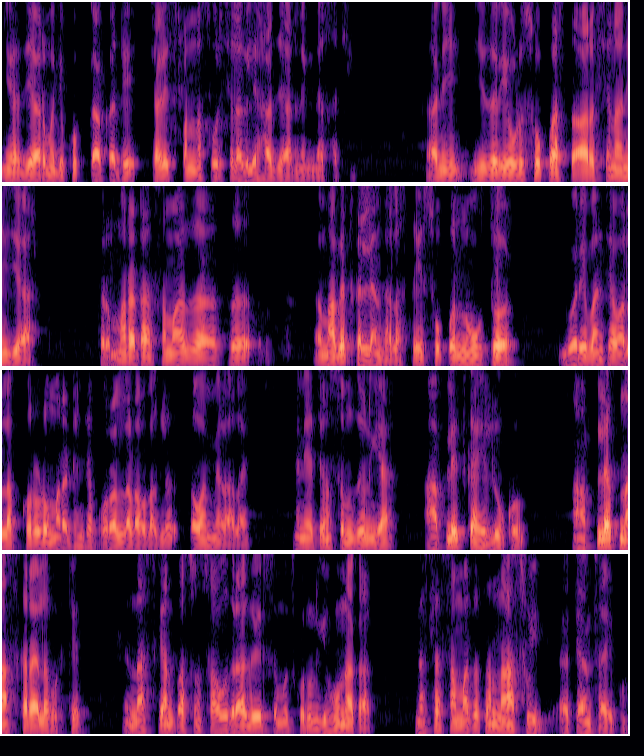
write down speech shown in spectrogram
या जे आरमध्ये खूप ताकद आहे चाळीस पन्नास वर्ष लागली हा जे आर निघण्यासाठी. आणि हे जर एवढं सोपं असतं आरक्षण आणि जे आर तर मराठा समाजाचं मागच कल्याण झालं असतं. हे सोपं नव्हतं. गरिबांच्या मरला करोडो मराठ्यांच्या पोराला लढावं लागलं तवा मिळाला आहे आणि याच्यावर समजून घ्या आपलेच काही लोक आपल्याच नाश करायला बघतात. नाशक्यांपासून सावधरा गैरसमज करून घेऊ नका. नसला समाजाचा नाश होईल त्यांचा त्यांचं ऐकून.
